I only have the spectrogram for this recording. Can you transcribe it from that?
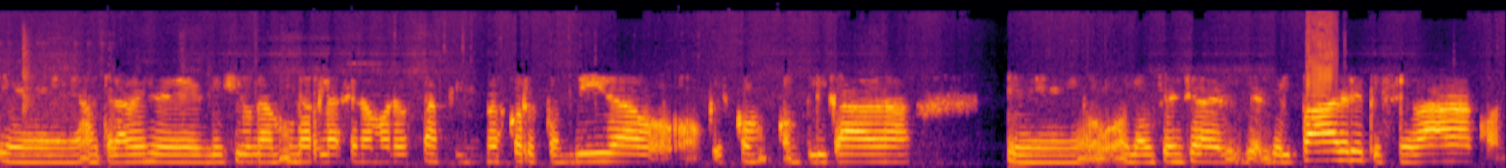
eh, a través de elegir una, una relación amorosa que no es correspondida o, que es complicada, eh, o, la ausencia del, padre que se va con,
